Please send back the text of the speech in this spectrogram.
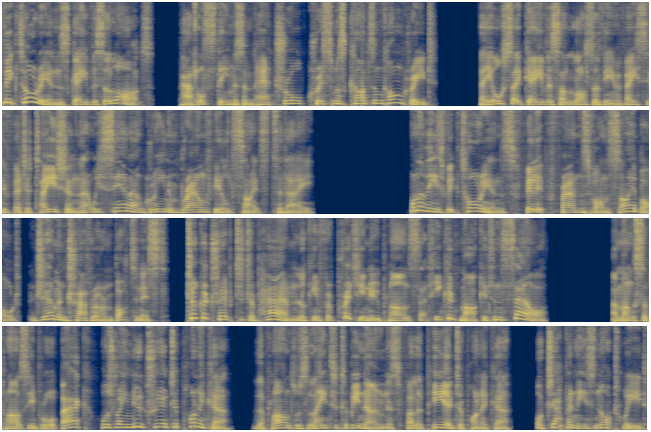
Victorians gave us a lot paddle steamers and petrol, Christmas cards and concrete. They also gave us a lot of the invasive vegetation that we see on our green and brownfield sites today. One of these Victorians, Philip Franz von Siebold, a German traveller and botanist, took a trip to Japan looking for pretty new plants that he could market and sell. Amongst the plants he brought back was Reynoutria japonica. The plant was later to be known as Fallopia japonica, or Japanese knotweed,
